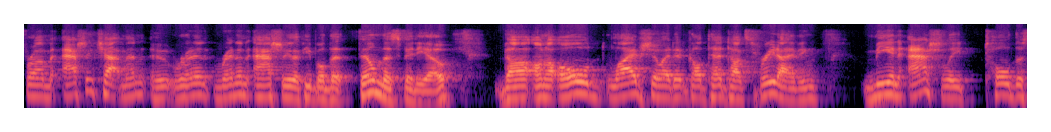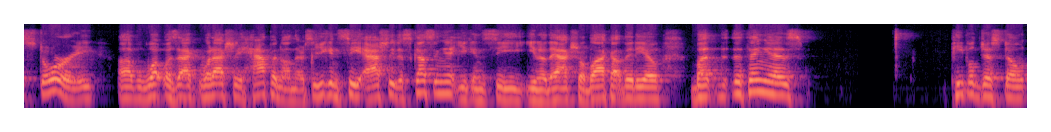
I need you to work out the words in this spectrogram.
from Ashley Chapman, who Ren, Ren and Ashley, the people that filmed this video, the, on an old live show I did called TED Talks Freediving. Me and Ashley told the story of what was act- what actually happened on there. So you can see Ashley discussing it. You can see you know the actual blackout video. But th- the thing is, people just don't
